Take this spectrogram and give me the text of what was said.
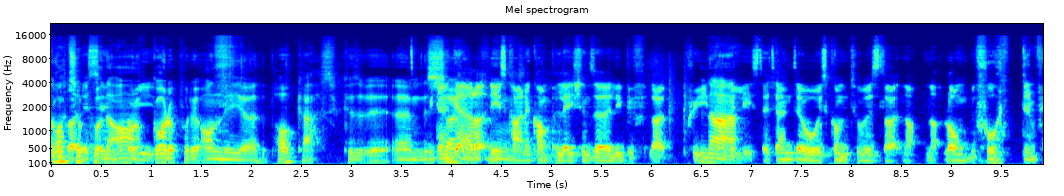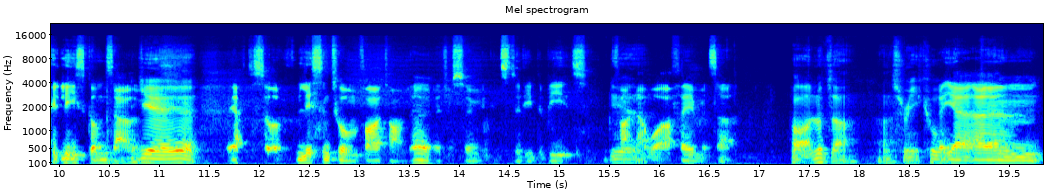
got- got, to put that on. pretty- I've got to put it on the uh, the podcast because of it. Um, We don't get a lot of these kind of compilations early, before, like pre Nah. release. They tend to always come to us like not, not long before the release comes out. Yeah, yeah, We have to sort of listen to them five times over just so we can study the beats and find out what our favourites are. Oh, I love that. That's really cool. But yeah, um,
